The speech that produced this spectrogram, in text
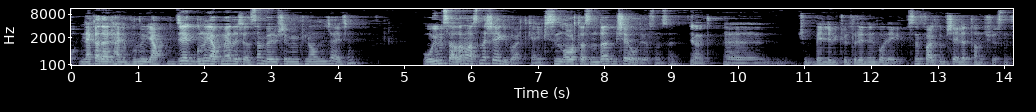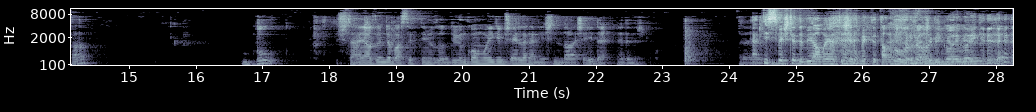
o ne kadar hani bunu yap direkt bunu yapmaya da çalışsan böyle bir şey mümkün olmayacağı için o uyum sağlama aslında şey gibi artık yani ikisinin ortasında bir şey oluyorsun sen. Evet. Ee, çünkü belli bir kültür edinip oraya gitmişsin. Farklı bir şeyle tanışıyorsun falan. Bu işte hani az önce bahsettiğimiz o düğün konvoyu gibi şeyler hani işin daha şeyi de ne denir? Ee, Yani İsveç'te de bir havaya ateş etmek de tatlı olur bence bilmiyorum. goy goy gibi de.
